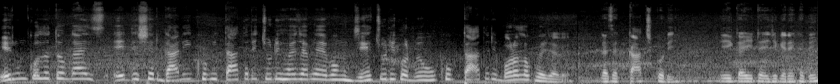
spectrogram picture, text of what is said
এরকম করলে তো গাইস এই দেশের গাড়ি খুবই তাড়াতাড়ি চুরি হয়ে যাবে এবং যে চুরি করবে ও খুব তাড়াতাড়ি বড় লোক হয়ে যাবে। গাছ এক কাজ করি এই গাড়িটা এই জায়গায় রেখে দিই।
